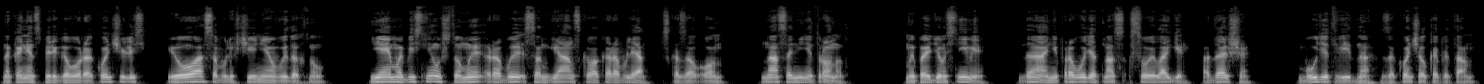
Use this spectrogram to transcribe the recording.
Наконец переговоры окончились, и ОА с облегчением выдохнул. «Я им объяснил, что мы рабы сангианского корабля», — сказал он. «Нас они не тронут. Мы пойдем с ними? Да, они проводят нас в свой лагерь, а дальше?» «Будет видно», — закончил капитан.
